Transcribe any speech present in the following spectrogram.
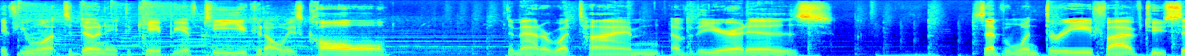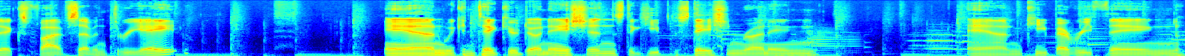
if you want to donate to KPFT, you could always call, no matter what time of the year it is, 713 526 5738. And we can take your donations to keep the station running and keep everything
